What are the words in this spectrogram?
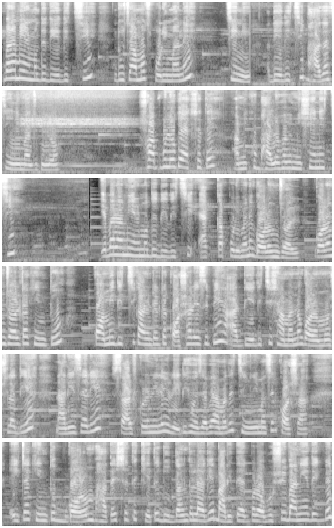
এবার আমি এর মধ্যে দিয়ে দিচ্ছি দু চামচ পরিমাণে চিনি। দিয়ে দিচ্ছি ভাজা চিংড়ি মাছগুলো। সবগুলোকে একসাথে আমি খুব ভালোভাবে মিশিয়ে নিচ্ছি। এবার আমি এর মধ্যে দিয়ে দিচ্ছি এক কাপ পরিমাণে গরম জল। গরম জলটা কিন্তু কমই দিচ্ছি, কারণ এটা একটা কষা রেসিপি আর দিয়ে দিচ্ছি সামান্য গরম মশলা দিয়ে নাড়িয়ে চাড়িয়ে সার্ভ করে নিলে রেডি হয়ে যাবে আমাদের চিংড়ি মাছের কষা। এইটা কিন্তু গরম ভাতের সাথে খেতে দুর্দান্ত লাগে, বাড়িতে একবার অবশ্যই বানিয়ে দেখবেন।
